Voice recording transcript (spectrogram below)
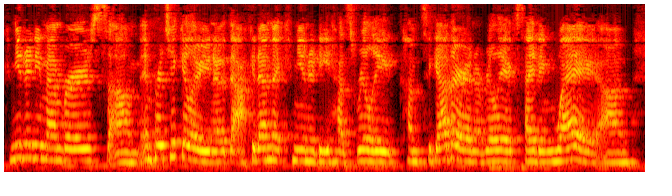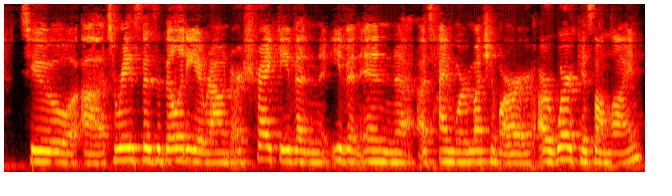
community members. Um, in particular, you know the academic community has really come together in a really exciting way um, to uh, to raise visibility around our strike, even even in a time where much of our our work is online.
